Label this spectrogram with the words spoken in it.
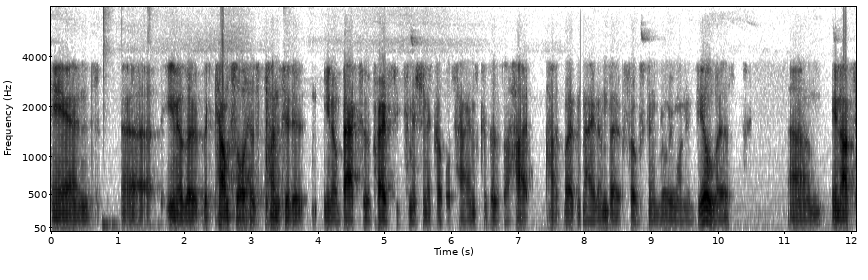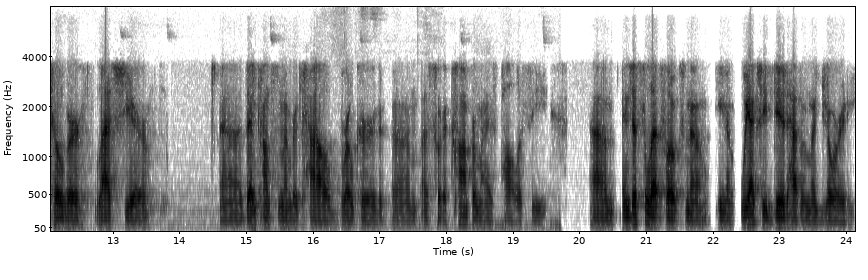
and uh, you know the the council has punted it, you know, back to the Privacy Commission a couple times because it was a hot hot button item that folks didn't really want to deal with um, in October last year, uh, then Councilmember Thao brokered um, a sort of compromise policy. Um, and just to let folks know, you know, we actually did have a majority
